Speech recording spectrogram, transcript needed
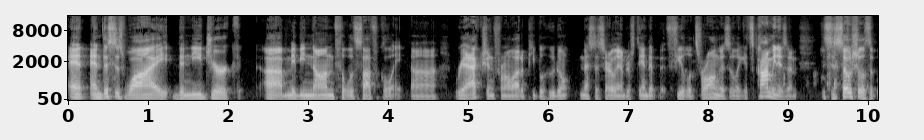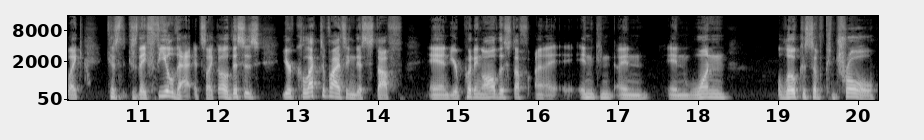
and and this is why the knee jerk uh, maybe non-philosophical uh, reaction from a lot of people who don't necessarily understand it but feel it's wrong is like it's communism. This is socialism. Like because because they feel that. It's like oh this is you're collectivizing this stuff and you're putting all this stuff uh, in in in one locus of control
